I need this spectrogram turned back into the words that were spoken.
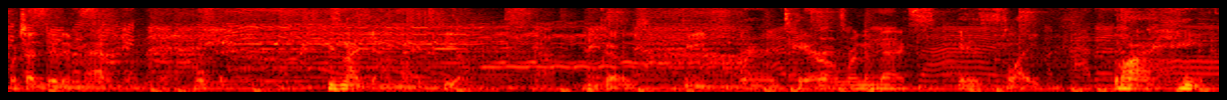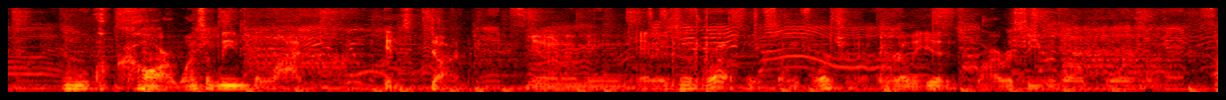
which I didn't matter him, he's not getting a max deal. Because the wear and tear on running backs is like buying car. Once it leaves the lot, it's done. You know what I mean? And it's just rough. It's unfortunate. It really is. Wide receivers are important. Uh,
